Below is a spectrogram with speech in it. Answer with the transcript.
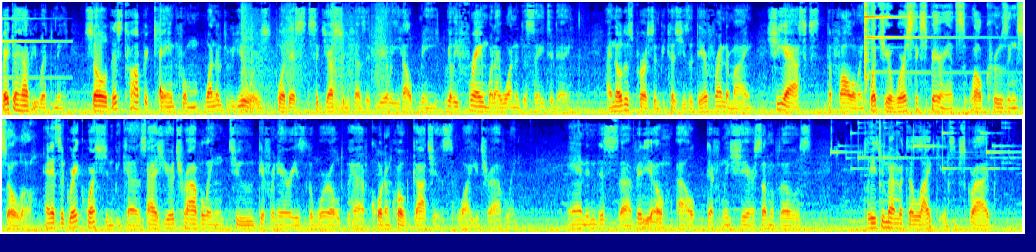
Great to have you with me. So this topic came from one of the viewers for this suggestion because it really helped me really frame what I wanted to say today. I know this person because she's a dear friend of mine. She asks the following, what's your worst experience while cruising solo? And it's a great question because as you're traveling to different areas of the world, you have quote unquote gotchas while you're traveling. And in this uh, video, I'll definitely share some of those. Please remember to like and subscribe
